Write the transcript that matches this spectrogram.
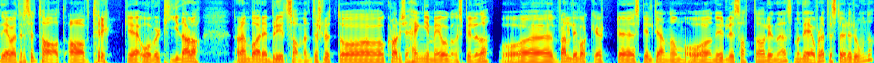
det er jo et resultat av trøkket over tid der, da. Der de bare bryter sammen til slutt og, klarer ikke å henge med i overgangsspillet. da. Og eh, Veldig vakkert eh, spilt gjennom og nydelig satt av Linnes, men det er jo fordi det er større rom. da.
